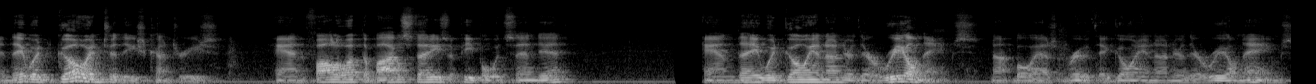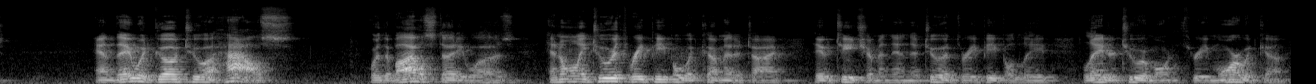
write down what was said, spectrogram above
And they would go into these countries and follow up the Bible studies that people would send in. And they would go in under their real names, not Boaz and Ruth. They'd go in under their real names. And they would go to a house where the Bible study was, and only two or three people would come at a time. They would teach them, and then the two or three people would leave. Later, two or more, three more would come.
